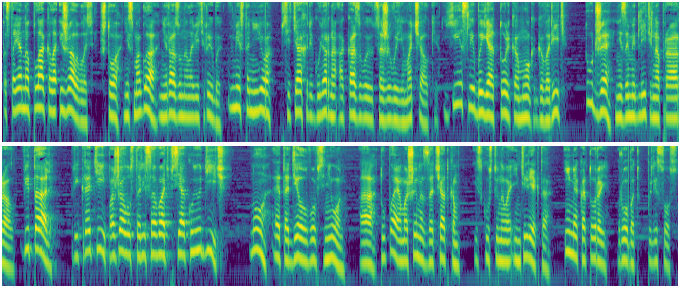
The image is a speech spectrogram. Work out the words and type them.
постоянно плакала и жаловалась, что не смогла ни разу наловить рыбы. Вместо нее в сетях регулярно оказываются живые мочалки. Если бы я только мог говорить, тут же незамедлительно проорал. «Виталь, Прекрати, пожалуйста, рисовать всякую дичь. Ну, это делал вовсе не он, а тупая машина с зачатком искусственного интеллекта, имя которой робот-пылесос.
